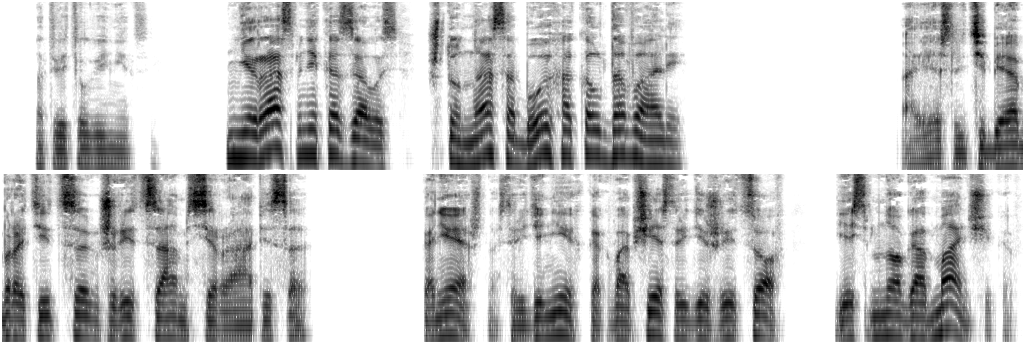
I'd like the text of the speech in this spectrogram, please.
— ответил Вениций. «Не раз мне казалось, что нас обоих околдовали». «А если тебе обратиться к жрецам Сераписа?» «Конечно, среди них, как вообще среди жрецов, есть много обманщиков.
